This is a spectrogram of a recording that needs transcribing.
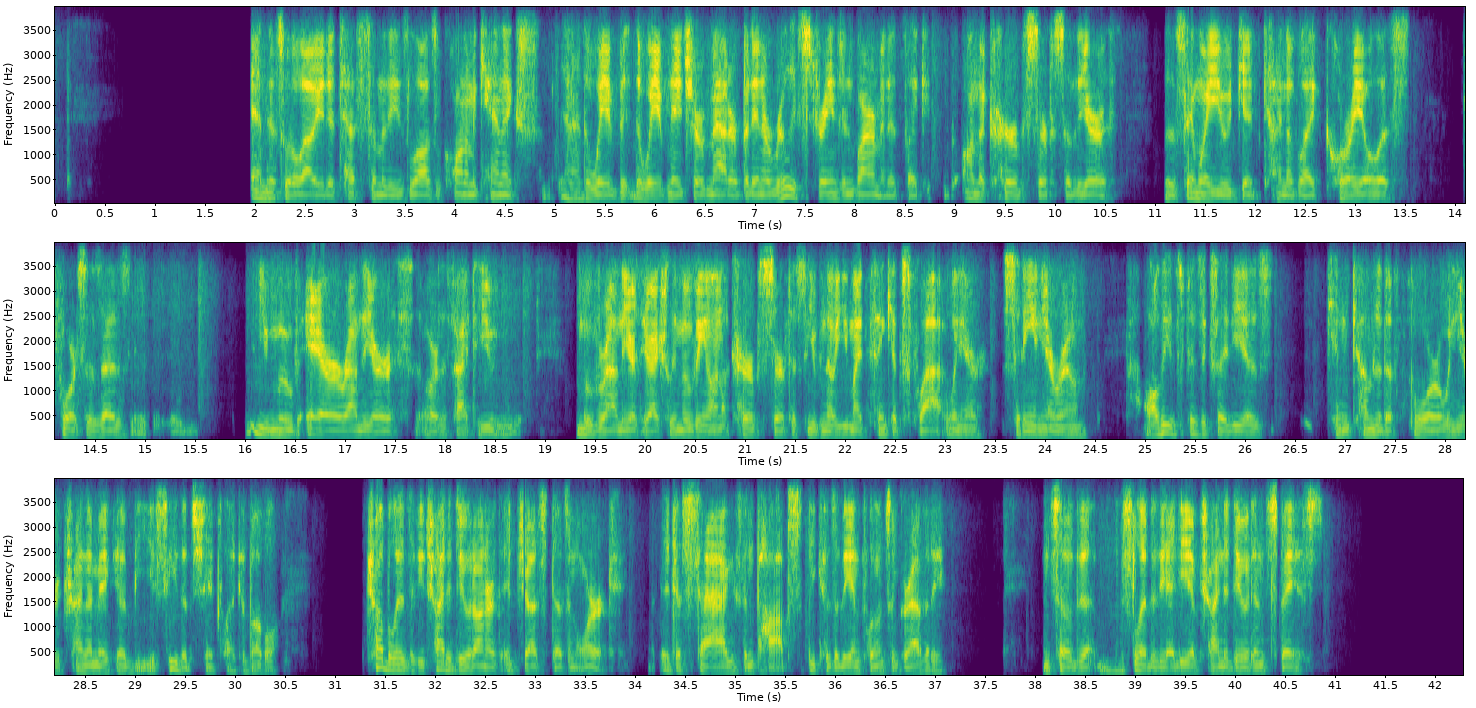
And this would allow you to test some of these laws of quantum mechanics, uh, the wave, the wave nature of matter, but in a really strange environment. It's like on the curved surface of the Earth, the same way you would get kind of like Coriolis forces as you move air around the Earth, or the fact that you move around the Earth, you're actually moving on a curved surface, even though you might think it's flat when you're sitting in your room. All these physics ideas can come to the fore when you're trying to make a BEC that's shaped like a bubble. Trouble is, if you try to do it on Earth, it just doesn't work. It just sags and pops because of the influence of gravity. And so this led to the idea of trying to do it in space.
